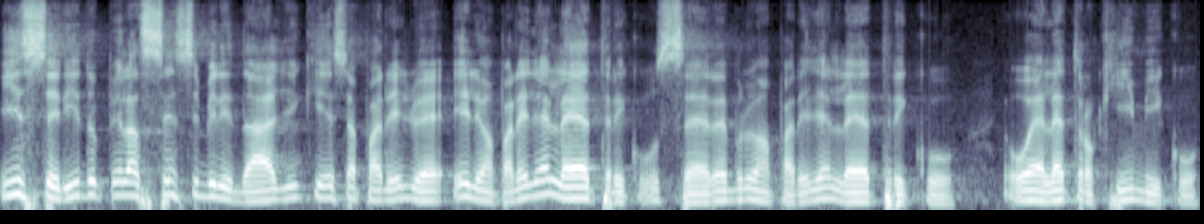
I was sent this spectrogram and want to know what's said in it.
inserido pela sensibilidade que esse aparelho é. Ele é um aparelho elétrico, o cérebro é um aparelho elétrico ou eletroquímico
